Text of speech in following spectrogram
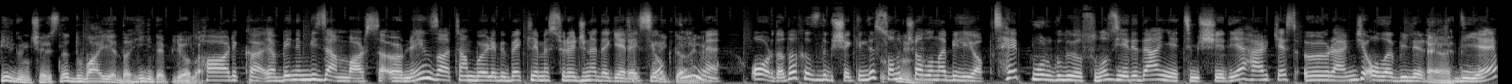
bir gün içerisinde Dubai'ye dahi gidebiliyorlar. Harika. Ya benim vizem varsa örneğin zaten böyle bir bekleme sürecine de gerek Kesinlikle yok değil öyle. mi? Orada da hızlı bir şekilde sonuç Hı hı. alınabiliyor. Hep vurguluyorsunuz 7'den 77'ye herkes öğrenci olabilir Evet. diye.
